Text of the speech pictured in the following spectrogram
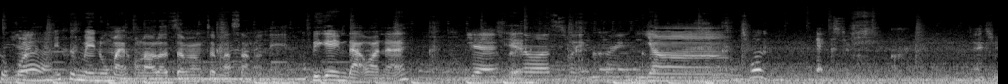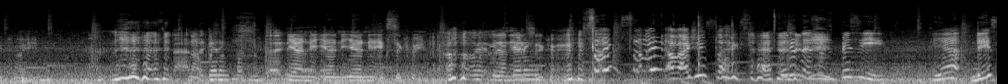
ทุกคน Yeah นี่คือเมนูใหม่ของเรา เราจะกำลังจะมาสั่งอันนี้ We getting that one นะ Yeah vanilla sweet cream Yum Which one extra extra cream no. We're getting fucking good You don't need, you don't need, you don't need extra cream. you don't need getting- extra cream. so excited! I'm actually so excited. Look at this it's busy Yeah, this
